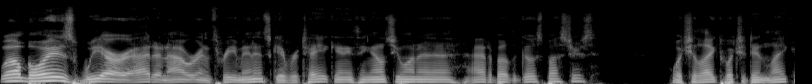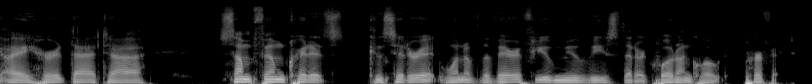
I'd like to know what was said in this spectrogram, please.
Well, boys, we are at an hour and three minutes, give or take. Anything else you want to add about the Ghostbusters? What you liked, what you didn't like? I heard that uh, some film critics consider it one of the very few movies that are quote unquote perfect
